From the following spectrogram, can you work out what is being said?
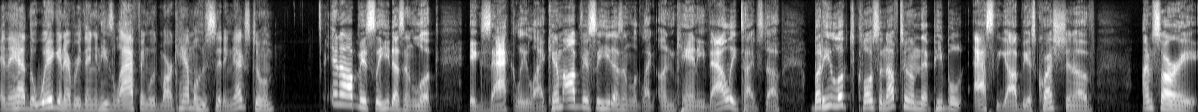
and they had the wig and everything, and he's laughing with Mark Hamill, who's sitting next to him. And obviously, he doesn't look exactly like him. Obviously, he doesn't look like uncanny valley type stuff, but he looked close enough to him that people ask the obvious question of, I'm sorry,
